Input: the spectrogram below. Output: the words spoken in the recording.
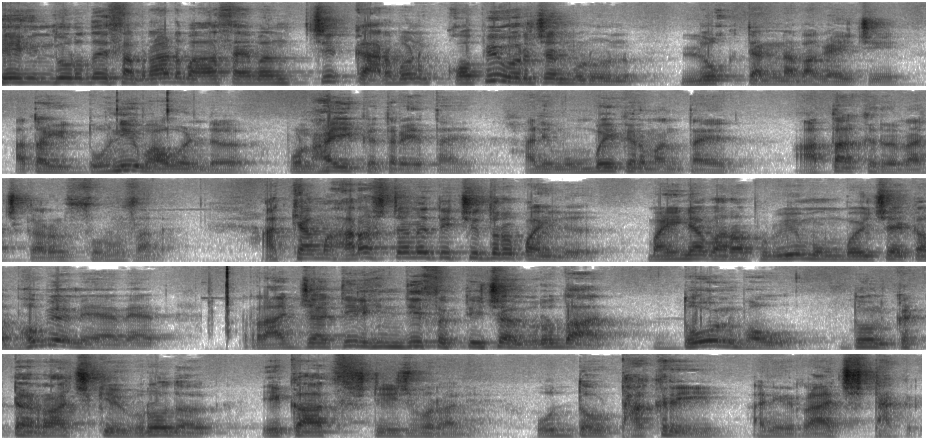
हे हिंदू हृदय सम्राट बाळासाहेबांची कार्बन कॉपी व्हर्जन म्हणून लोक त्यांना बघायचे. आता ही दोन्ही भावंड पुन्हा एकत्र येत आहेत आणि मुंबईकर म्हणतायत आता खरं राजकारण सुरू झालं. अख्ख्या महाराष्ट्रानं ते चित्र पाहिलं. महिन्याभरापूर्वी मुंबईच्या एका भव्य मेळाव्यात राज्यातील हिंदी सक्तीच्या विरोधात दोन भाऊ दोन कट्टर राजकीय विरोधक एकाच स्टेजवर आले. उद्धव ठाकरे आणि राज ठाकरे.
